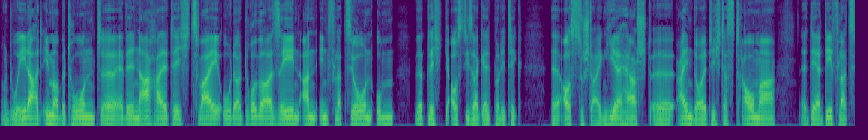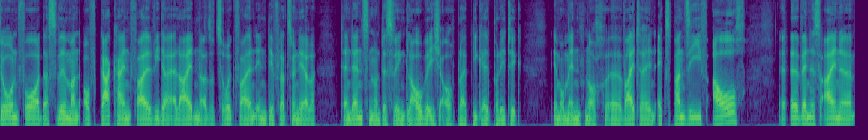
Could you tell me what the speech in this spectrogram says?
Und Ueda hat immer betont, äh, er will nachhaltig zwei oder drüber sehen an Inflation, um wirklich aus dieser Geldpolitik äh, auszusteigen. Hier herrscht eindeutig das Trauma der Deflation vor. Das will man auf gar keinen Fall wieder erleiden, also zurückfallen in deflationäre Tendenzen und deswegen glaube ich auch, bleibt die Geldpolitik im Moment noch äh, weiterhin expansiv, auch äh, wenn es eine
